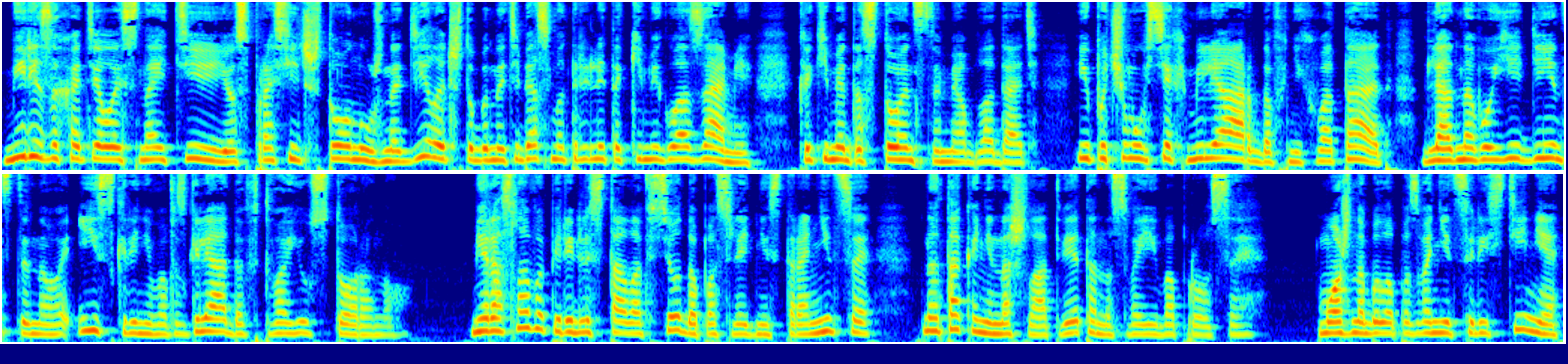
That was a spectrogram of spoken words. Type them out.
Мире захотелось найти ее, спросить, что нужно делать, чтобы на тебя смотрели такими глазами, какими достоинствами обладать, и почему всех миллиардов не хватает для одного единственного искреннего взгляда в твою сторону. Мирослава перелистала все до последней страницы, но так и не нашла ответа на свои вопросы. Можно было позвонить Целестине,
